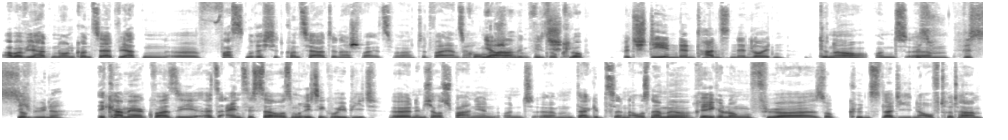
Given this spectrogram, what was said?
aber wir hatten noch ein Konzert. Wir hatten äh, fast ein richtiges Konzert in der Schweiz, war? Das war ganz komisch, Ja, irgendwie mit so Club. Mit stehenden, tanzenden Leuten. Genau. Und Bis, ähm, bis zur ich- Bühne. ich kam ja quasi als einzigster aus dem Risikogebiet, äh, nämlich aus Spanien. Und ähm, da gibt's dann Ausnahmeregelungen für so Künstler, die einen Auftritt haben.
